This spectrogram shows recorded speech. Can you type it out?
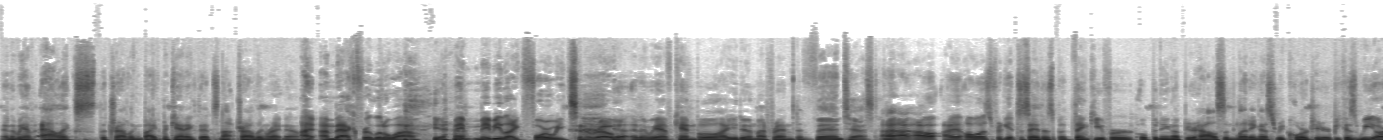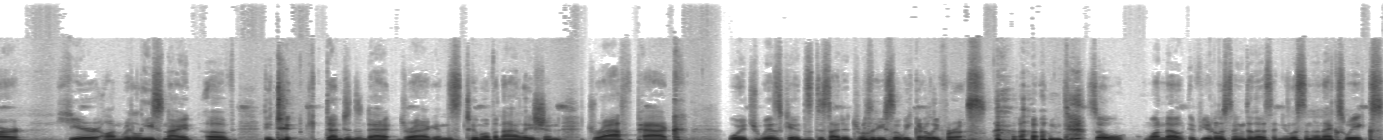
And then we have Alex, the traveling bike mechanic that's not traveling right now. I, I'm back for a little while. Yeah. Maybe, maybe like four weeks in a row. yeah, and then we have Ken Poole. How you doing, my friend? And Fantastic. I, I, I I always forget to say this, but thank you for opening up your house and letting us record here because we are here on release night of the Dungeons and Da- Dragons Tomb of Annihilation draft pack, which WizKids decided to release a week early for us. um, so, one note: if you're listening to this and you listen to next week's,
